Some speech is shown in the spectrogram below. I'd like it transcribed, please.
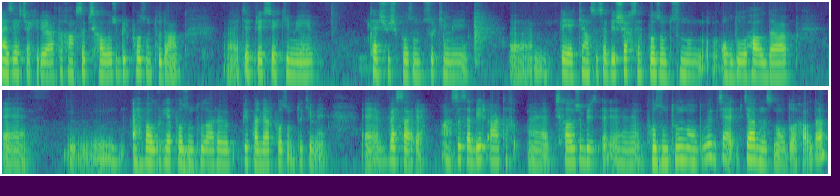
əziyyət çəkirik artıq hansısa psixoloji bir pozuntudan, depressiya kimi, təşviş pozuntusu kimi, deyək ki, hansısa bir şəxsiyyət pozuntusunun olduğu halda əhval-ruhiyyə pozuntuları, bipolyar pozuntu kimi və s. hansısa bir artıq psixoloji bir pozuntunun olduğu, bir diaqnozun olduğu halda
